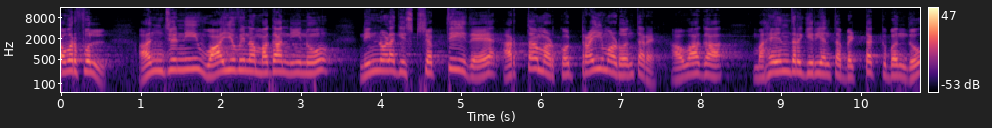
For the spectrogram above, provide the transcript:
ಪವರ್ಫುಲ್ ಅಂಜನಿ ವಾಯುವಿನ ಮಗ ನೀನು, ನಿನ್ನೊಳಗೆ ಇಷ್ಟು ಶಕ್ತಿ ಇದೆ, ಅರ್ಥ ಮಾಡ್ಕೊ ಟ್ರೈ ಮಾಡು ಅಂತಾರೆ. ಆವಾಗ ಮಹೇಂದ್ರಗಿರಿ ಅಂತ ಬೆಟ್ಟಕ್ಕೆ ಬಂದು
